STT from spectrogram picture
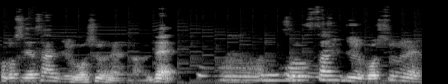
今年で35周年なんで、その35周年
